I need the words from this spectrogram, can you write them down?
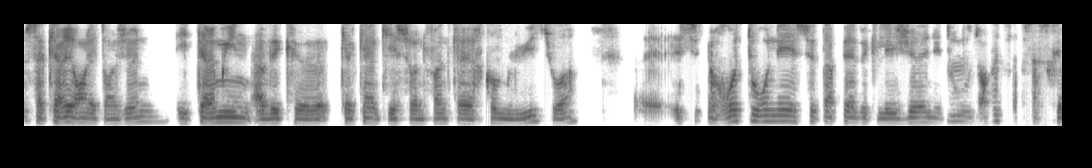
sa carrière en étant jeune. Il termine avec euh, quelqu'un qui est sur une fin de carrière comme lui, tu vois. Et s- retourner se taper avec les jeunes et tout. En fait, ça, ça serait,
